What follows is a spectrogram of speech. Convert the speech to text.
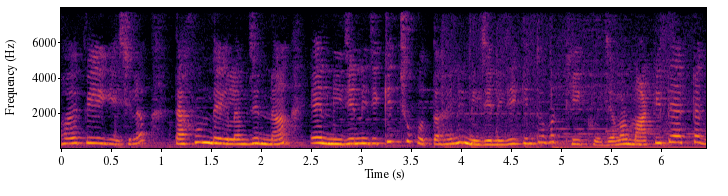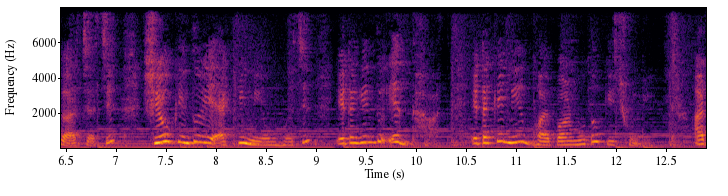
ভয় পেয়ে গিয়েছিলাম, তখন দেখলাম যে না, এ নিজে নিজে কিচ্ছু করতে হয়নি, নিজে নিজেই কিন্তু আবার ঠিক হয়ে যায় আমার মাটিতে একটা গাছ আছে, সেও কিন্তু এই একই নিয়ম হয়েছে, এটা কিন্তু এর ধাত এটাকে নিয়ে ভয় পাওয়ার মতো কিছু নেই। আর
